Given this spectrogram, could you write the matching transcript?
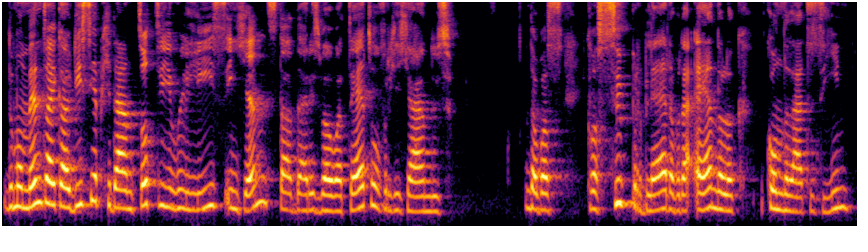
De moment dat ik auditie heb gedaan tot die release in Gent, dat, daar is wel wat tijd over gegaan. Dus dat was, ik was super blij dat we dat eindelijk konden laten zien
